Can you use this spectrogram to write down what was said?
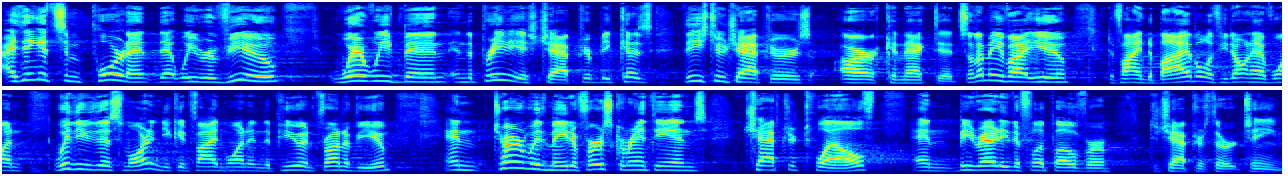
I think it's important that we review where we've been in the previous chapter because these two chapters are connected. So let me invite you to find a Bible. If you don't have one with you this morning, you can find one in the pew in front of you. And turn with me to 1 Corinthians chapter 12 and be ready to flip over to chapter 13.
